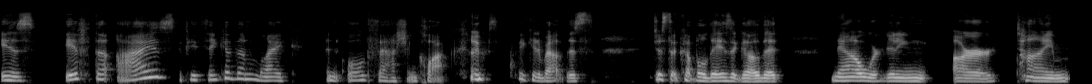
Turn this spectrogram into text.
is if the eyes if you think of them like an old fashioned clock. I was thinking about this just a couple days ago that now we're getting our time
